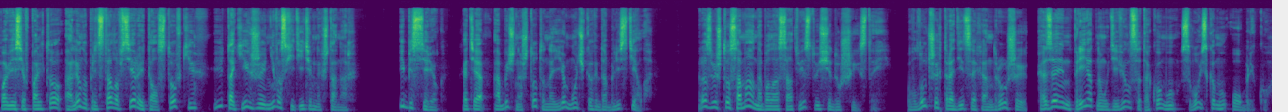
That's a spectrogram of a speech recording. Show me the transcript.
Повесив пальто, Алена предстала в серой толстовке и таких же невосхитительных штанах. И без серег, хотя обычно что-то на ее мочках доблестело. Разве что сама она была соответствующе душистой. В лучших традициях Андруши хозяин приятно удивился такому свойскому облику.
